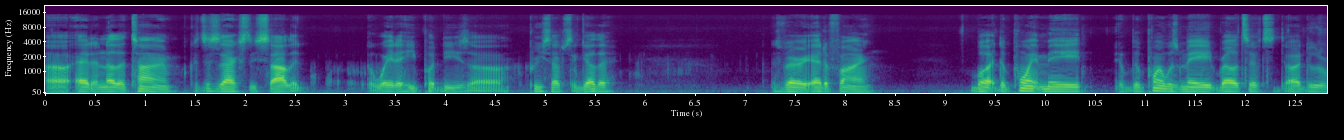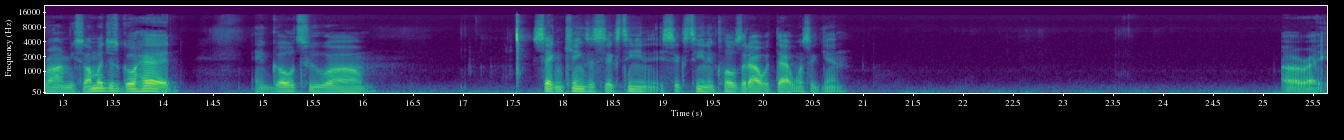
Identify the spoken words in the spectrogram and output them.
uh, at another time because this is actually solid. The way that he put these uh, precepts together is very edifying. But the point made, the point was made relative to uh, Deuteronomy. So I'm gonna just go ahead and go to um, Second Kings of 16, 16 and close it out with that once again. All right.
